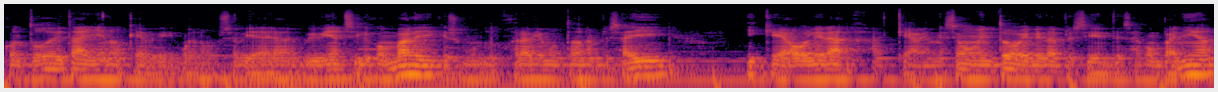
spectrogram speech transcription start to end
con todo detalle, ¿no? Que bueno, se había, vivía en Silicon Valley, que su mujer había montado una empresa ahí y que ahora era, que en ese momento él era el presidente de esa compañía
